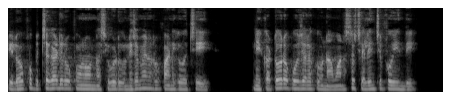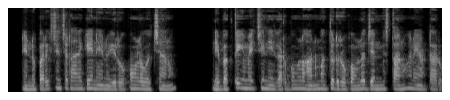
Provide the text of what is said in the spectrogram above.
ఈలోపు బిచ్చగాడి రూపంలో ఉన్న శివుడు నిజమైన రూపానికి వచ్చి నీ కఠోర పూజలకు నా మనసు చలించిపోయింది. నిన్ను పరీక్షించడానికే నేను ఈ రూపంలో వచ్చాను. నీ భక్తికి మెచ్చి నీ గర్భంలో హనుమంతుడి రూపంలో జన్మిస్తాను అని అంటారు.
